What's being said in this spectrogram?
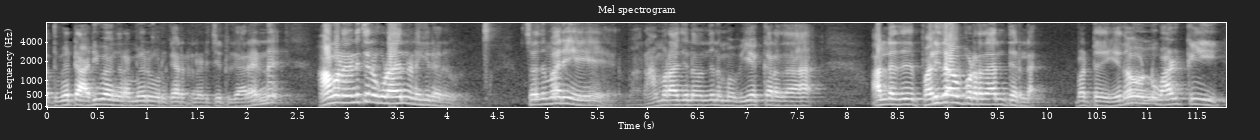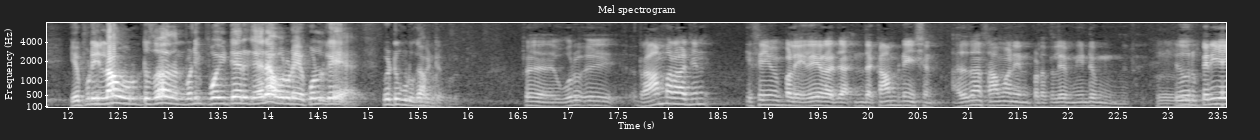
பத்து பேர்ட்ட அடி வாங்குற மாதிரி ஒரு கேரக்டர் நடிச்சிட்டு இருக்காருன்னு நினச்சிடக்கூடாதுன்னு நினைக்கிறாரு அவர். ஸோ இது மாதிரி ராமராஜனை வந்து நம்ம வியக்கிறதா அல்லது பரிதாபப்படுறதான்னு தெரில பட்டு ஏதோ ஒன்று வாழ்க்கை எப்படிலாம் உருட்டுதோ அதன்படி போயிட்டே இருக்காரு அவருடைய கொள்கையை விட்டு கொடுக்காம. இப்போ ஒரு ராமராஜன் இசையமைப்பாளர் இளையராஜா இந்த காம்பினேஷன் அதுதான் சாமானியன் படத்துல மீண்டும் இது. ஒரு பெரிய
